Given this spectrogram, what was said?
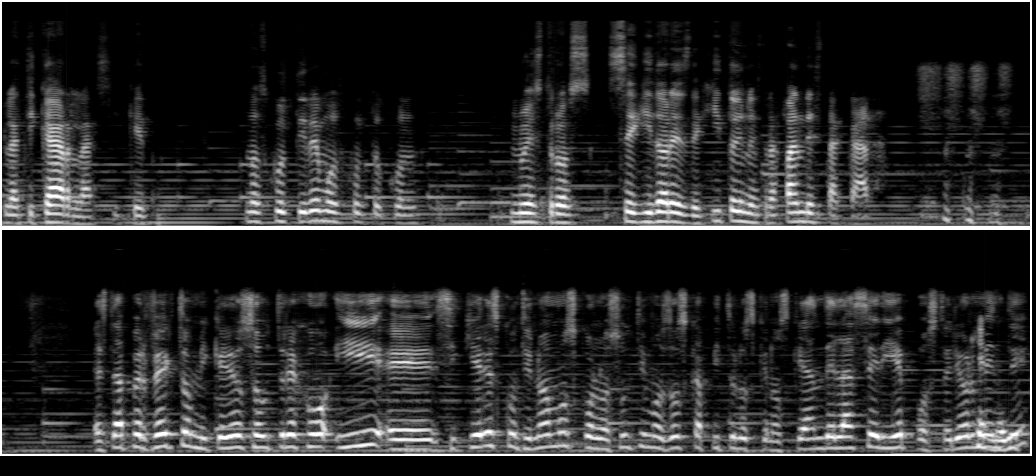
platicarlas y que nos cultivemos junto con nuestros seguidores de Hito y nuestra fan destacada. Está perfecto, mi querido Soutrejo. Y eh, si quieres, continuamos con los últimos dos capítulos que nos quedan de la serie. Posteriormente,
